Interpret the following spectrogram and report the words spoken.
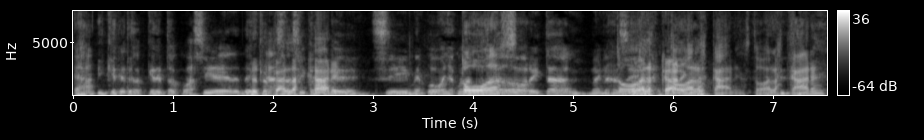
Ajá. ¿Y qué te, to- qué te tocó así de, de Te tocaban las así Karen. que, Sí, me puedo bañar con Todas- la tostadora y tal. Vainas así. Todas las Karen, Todas ¿no? las Karen, todas las Karen.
